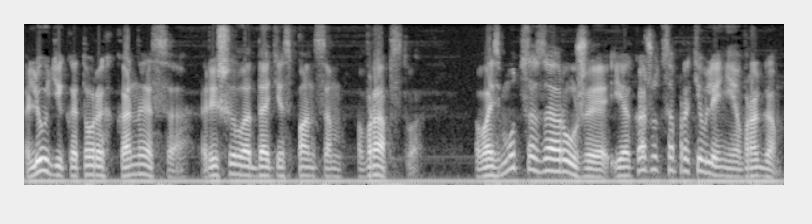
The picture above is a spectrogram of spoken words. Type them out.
Люди, которых Канесса решил отдать испанцам в рабство, возьмутся за оружие и окажут сопротивление врагам.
